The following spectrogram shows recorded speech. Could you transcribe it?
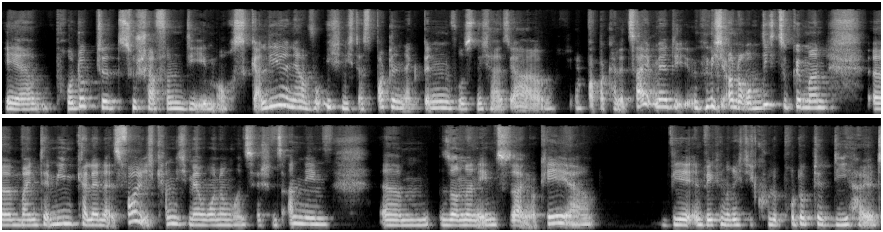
eher Produkte zu schaffen, die eben auch skalieren, ja, wo ich nicht das Bottleneck bin, wo es nicht heißt, ja, ich habe aber keine Zeit mehr, die, mich auch noch um dich zu kümmern. Äh, mein Terminkalender ist voll, ich kann nicht mehr One-on-One-Sessions annehmen, ähm, sondern eben zu sagen, okay, ja, wir entwickeln richtig coole Produkte, die halt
